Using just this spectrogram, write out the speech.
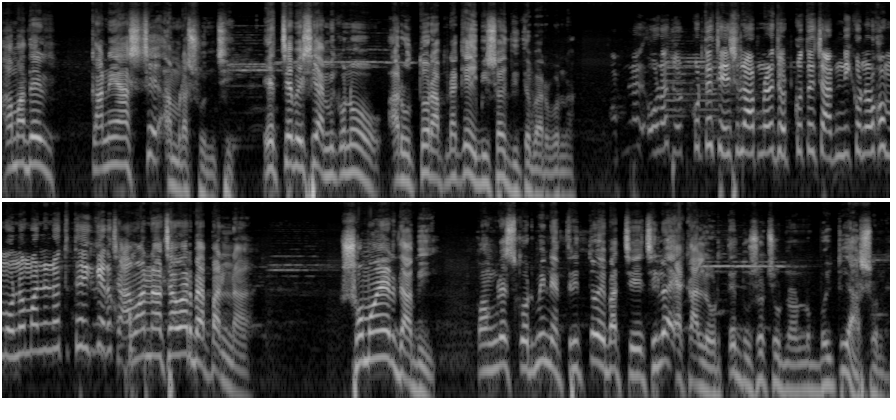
আমাদের কানে আসছে আমরা শুনছি। এর চেয়ে বেশি আমি কোনো আর উত্তর আপনাকে এই বিষয়ে দিতে পারব না। ওরা জোট করতে চেয়েছিল আপনারা জোট করতে চাননি কোনো রকম মনোমালিন্যতা থেকে চাওয়া না চাওয়ার ব্যাপার না। সময়ের দাবি। কংগ্রেস কর্মী নেতৃত্ব এবার চেয়েছিল একা লড়তে দুশো চুরানব্বইটি আসনে।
